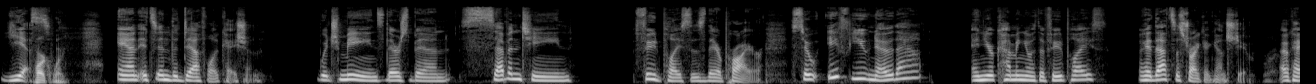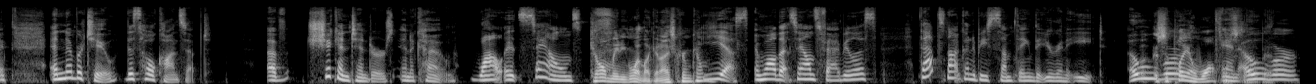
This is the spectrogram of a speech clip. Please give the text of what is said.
Yes. Parkway. And it's in the death location, which means there's been 17 food places there prior. So if you know that and you're coming in with a food place, okay, that's a strike against you. Okay. And number two, this whole concept of chicken tenders in a cone, while it sounds, Cone meaning what? Like an ice cream cone? yes, and while that sounds fabulous, that's not going to be something that you're going to eat over It's a play on waffles and over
